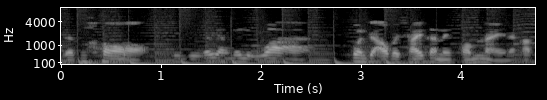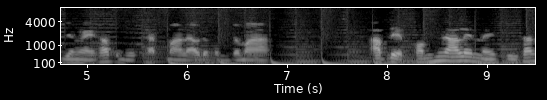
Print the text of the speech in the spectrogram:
แต่ก็จริงๆก็ยังไม่รู้ว่าควรจะเอาไปใช้กันในคอมไหนนะครับ ยังไงถ้าสมมติแพทมาแล้วเดี๋ยวผมจะมาอัปเดตคอมที่น่าเล่นในซีซั่น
